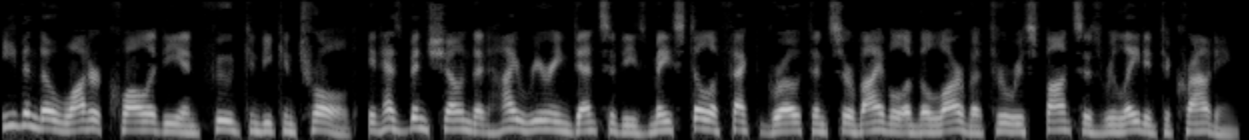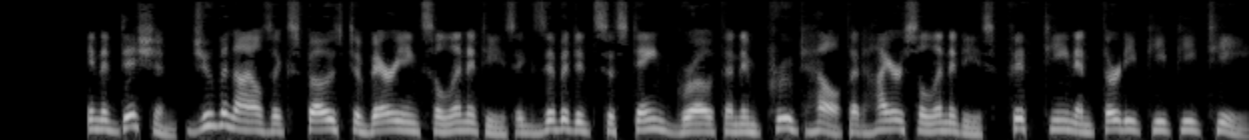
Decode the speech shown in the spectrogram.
Even though water quality and food can be controlled, it has been shown that high rearing densities may still affect growth and survival of the larvae through responses related to crowding. In addition, juveniles exposed to varying salinities exhibited sustained growth and improved health at higher salinities, 15 and 30 ppt.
